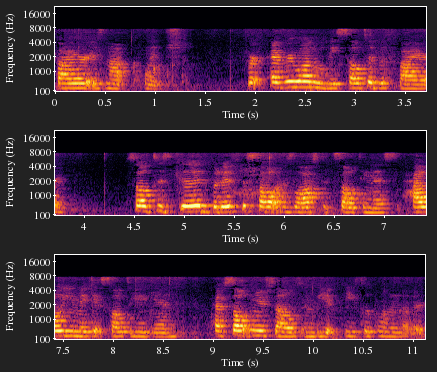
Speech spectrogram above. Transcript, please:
fire is not quenched. For everyone will be salted with fire. Salt is good, but if the salt has lost its saltiness, how will you make it salty again? Have salt in yourselves and be at peace with one another.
